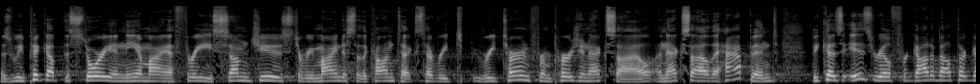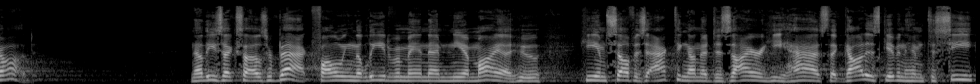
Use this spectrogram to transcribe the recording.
As we pick up the story in Nehemiah 3, some Jews, to remind us of the context, have re- returned from Persian exile, an exile that happened because Israel forgot about their God. Now, these exiles are back, following the lead of a man named Nehemiah, who he himself is acting on a desire he has that God has given him to see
